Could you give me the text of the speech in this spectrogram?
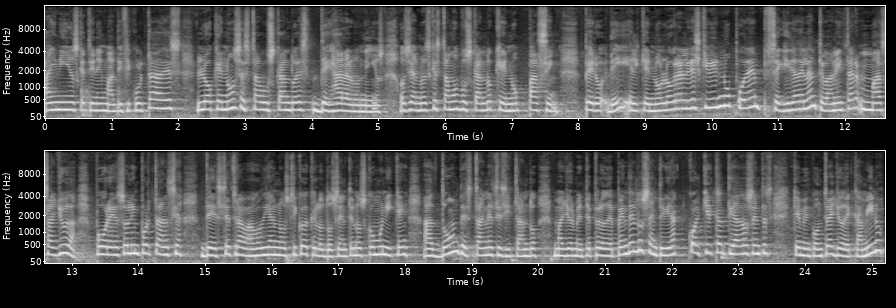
hay niños que tienen más dificultades, lo que no se está buscando es dejar a los niños. O sea, no es que estamos buscando que no pasen, pero el que no logra leer y escribir no pueden seguir adelante, van a necesitar más ayuda. Por eso la importancia de este trabajo diagnóstico, de que los docentes nos comuniquen a dónde están necesitando mayormente, pero depende del docente. Mira cualquier cantidad de docentes que me encontré yo de camino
